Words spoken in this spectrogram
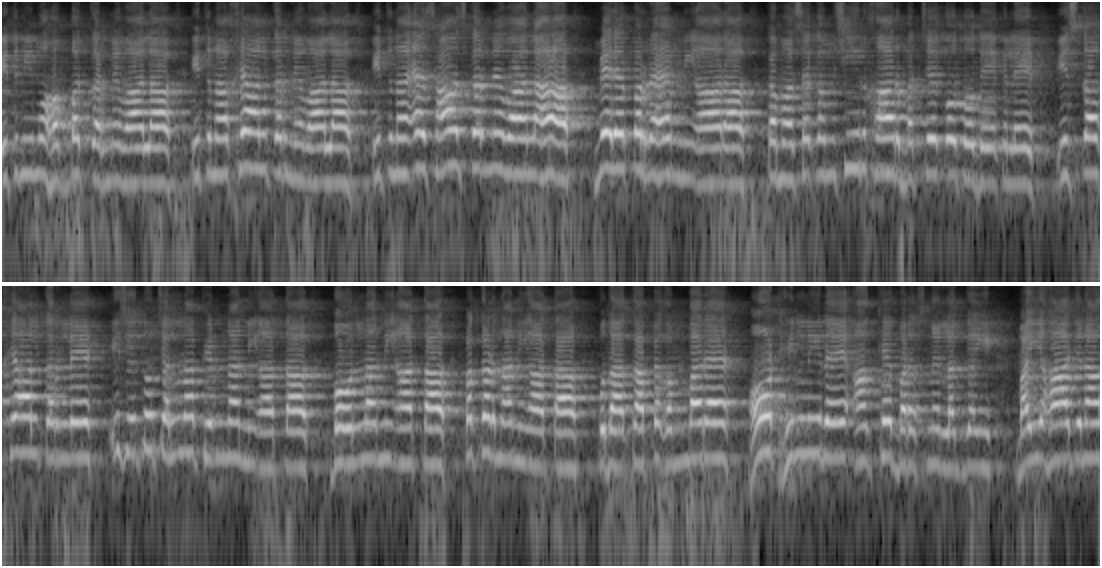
इतनी मोहब्बत करने वाला, इतना ख्याल करने वाला, इतना एहसास करने वाला, मेरे पर रहम नहीं आ रहा। कम से कम शीर खार बच्चे को तो देख ले, इसका ख्याल कर ले, इसे तो चलना फिरना नहीं आता, बोलना नहीं आता, पकड़ना नहीं आता। खुदा का पैगंबर है, होठ हिल नहीं रहे, आँखें बरसने लग गई। भाई, हाजरा,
